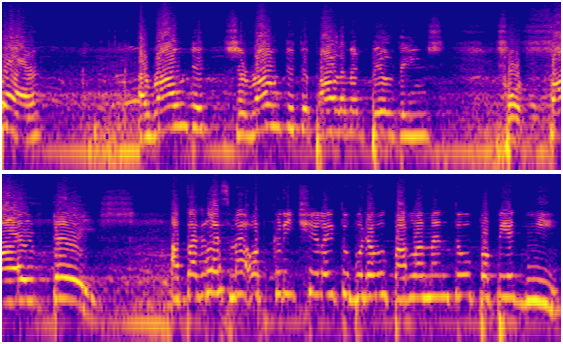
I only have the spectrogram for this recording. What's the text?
There around it, surrounded the parliament buildings for five days. A takhle jsme obklíčili tu budovu parlamentu po pět dní.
